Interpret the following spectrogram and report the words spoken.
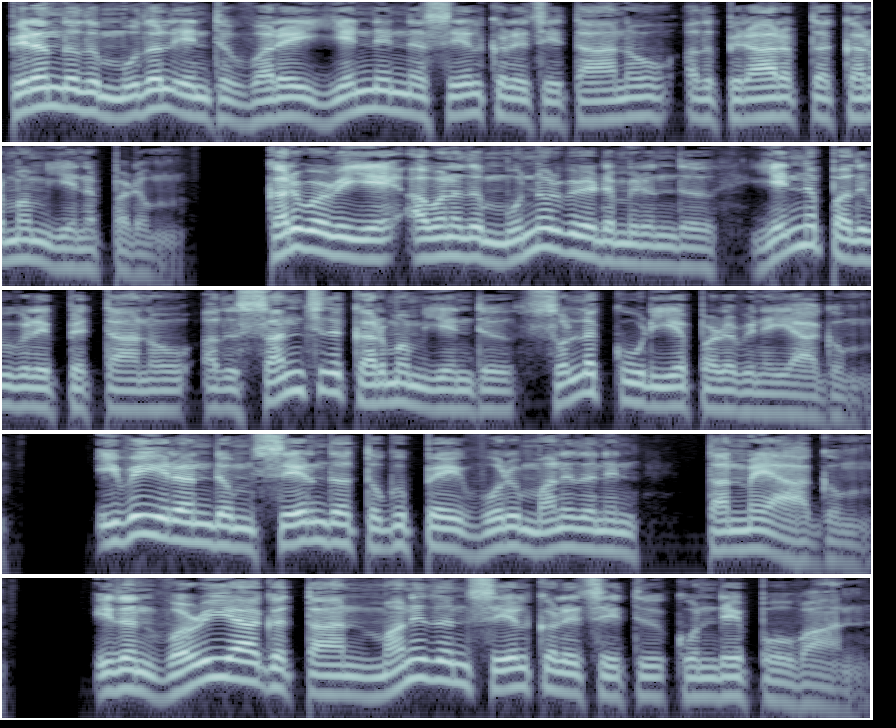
பிறந்தது முதல் என்று வரை என்னென்ன செயல்களை செய்தானோ அது பிராரப்த கர்மம் எனப்படும். கருவழியே அவனது முன்னோர்களிடமிருந்து என்ன பதிவுகளைப் பெற்றானோ அது சஞ்சித கர்மம் என்று சொல்லக்கூடிய பழவினையாகும். இவை இரண்டும் சேர்ந்த தொகுப்பே ஒரு மனிதனின் தன்மையாகும். இதன் வழியாகத்தான் மனிதன் செயல்களை செய்து கொண்டே போவான்.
